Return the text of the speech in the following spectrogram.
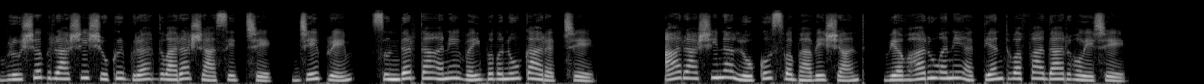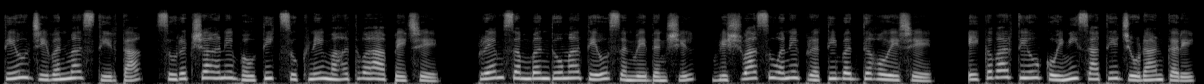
વૃષભ રાશિ શુક્ર ગ્રહ દ્વારા શાસિત છે, જે પ્રેમ સુંદરતા અને વૈભવનો કારક છે. આ રાશિના લોકો સ્વભાવે શાંત, વ્યવહારુ અને અત્યંત વફાદાર હોય છે. તેઓ જીવનમાં સ્થિરતા, સુરક્ષા અને ભૌતિક સુખને મહત્વ આપે છે. પ્રેમ સંબંધોમાં તેઓ સંવેદનશીલ, વિશ્વાસુ અને પ્રતિબદ્ધ હોય છે. એકવાર તેઓ કોઈની સાથે જોડાણ કરે,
